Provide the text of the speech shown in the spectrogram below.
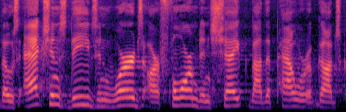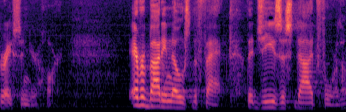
those actions, deeds, and words are formed and shaped by the power of God's grace in your heart. Everybody knows the fact that Jesus died for them.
